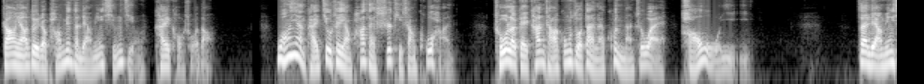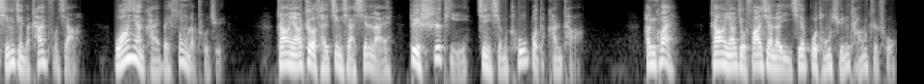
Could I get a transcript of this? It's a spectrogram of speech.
张扬对着旁边的两名刑警开口说道。王彦凯就这样趴在尸体上哭喊，除了给勘查工作带来困难之外，毫无意义。在两名刑警的搀扶下，王彦凯被送了出去。张扬这才静下心来，对尸体进行初步的勘查。很快。张扬就发现了一些不同寻常之处。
